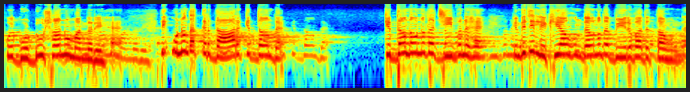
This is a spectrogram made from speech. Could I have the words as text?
ਕੋਈ ਗੋਡੂ ਸ਼ਾਹ ਨੂੰ ਮੰਨ ਰਿਹਾ ਹੈ। ਤੇ ਉਹਨਾਂ ਦਾ ਕਿਰਦਾਰ ਕਿੱਦਾਂ ਦਾ ਕਿੱਦਾਂ ਦਾ ਉਹਨਾਂ ਦਾ ਜੀਵਨ ਹੈ? ਕਹਿੰਦੇ ਜੀ ਲਿਖਿਆ ਹੁੰਦਾ, ਉਹਨਾਂ ਦਾ ਬੇਰਵਾ ਦਿੱਤਾ ਹੁੰਦਾ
